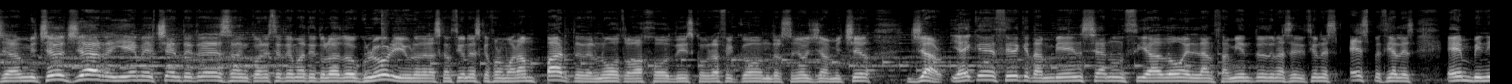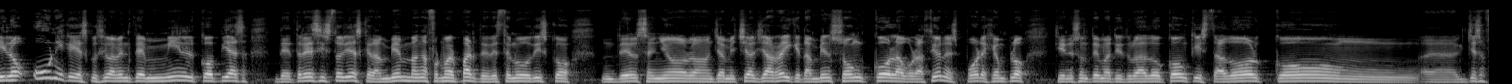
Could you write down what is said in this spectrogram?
Jean-Michel Jarre y M83 con este tema titulado Glory, una de las canciones que formarán parte del nuevo trabajo discográfico del señor Jean-Michel Jarre. Y hay que decir que también se ha anunciado el lanzamiento de unas ediciones especiales en vinilo, única y exclusivamente mil copias de tres historias que también van a formar parte de este nuevo disco del señor Jean-Michel Jarre y que también son colaboraciones. Por ejemplo, tienes un tema titulado Conquistador con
